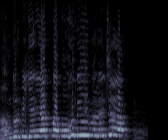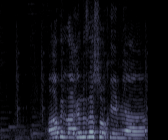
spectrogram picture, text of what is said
Lan dur bir geri atma bokunu yiyeyim öleceğim. Abi lagınıza sokayım ya.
